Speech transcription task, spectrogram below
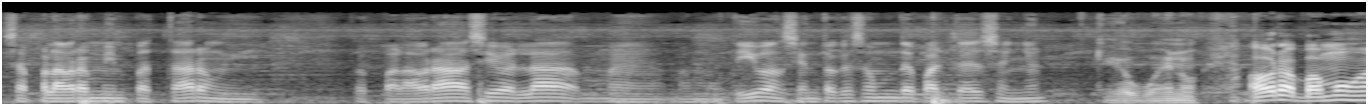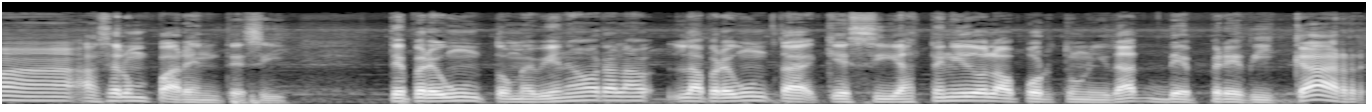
esas palabras me impactaron y las palabras así, ¿verdad? Me, motivan, siento que son de parte del Señor. Qué bueno. Ahora vamos a hacer un paréntesis. Te pregunto, me viene ahora la, la pregunta que si has tenido la oportunidad de predicar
